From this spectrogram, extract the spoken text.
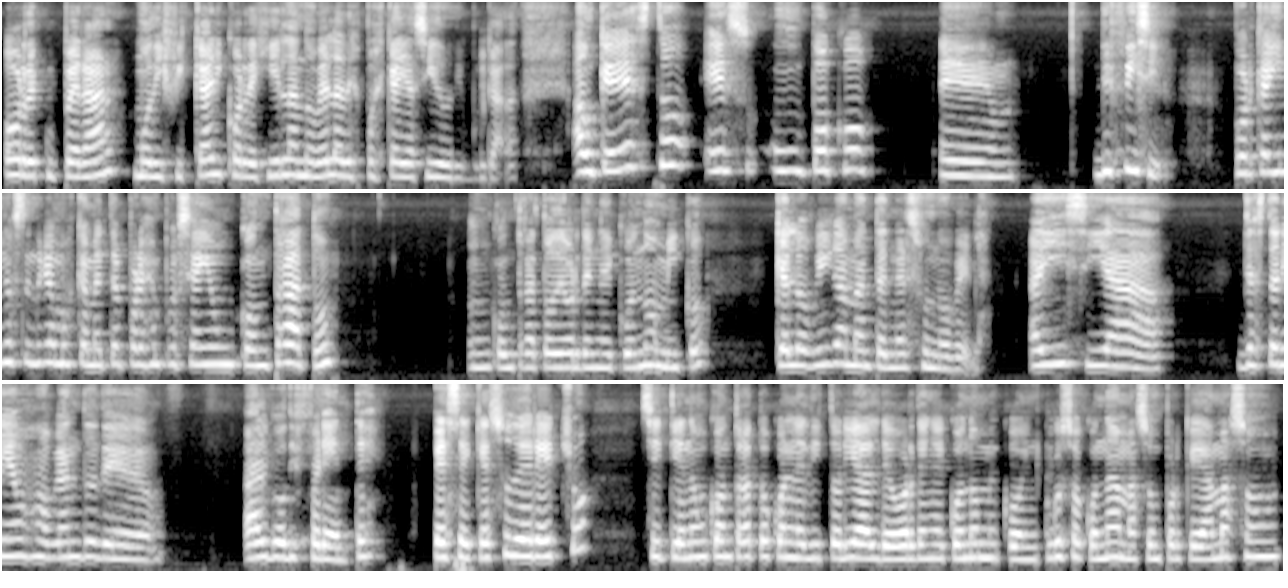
o recuperar, modificar y corregir la novela después que haya sido divulgada. Aunque esto es un poco eh, difícil, porque ahí nos tendríamos que meter, por ejemplo, si hay un contrato, un contrato de orden económico, que lo obliga a mantener su novela. Ahí sí ya, ya estaríamos hablando de algo diferente, pese que es su derecho, si tiene un contrato con la editorial de orden económico, incluso con Amazon, porque Amazon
